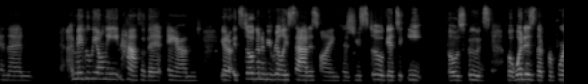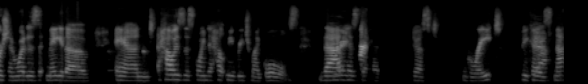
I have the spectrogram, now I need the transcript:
and then uh, maybe we only eat half of it and you know, it's still going to be really satisfying because you still get to eat those foods, but what is the proportion? What is it made of? And how is this going to help me reach my goals? That Right. has been just great because now I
